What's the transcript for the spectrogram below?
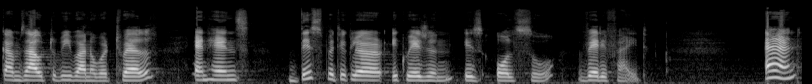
comes out to be 1 over 12 and hence this particular equation is also verified. And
